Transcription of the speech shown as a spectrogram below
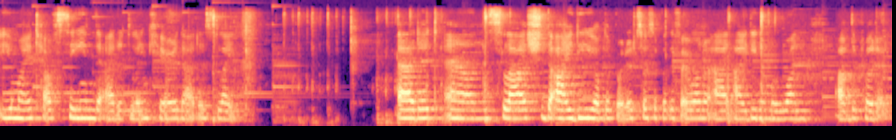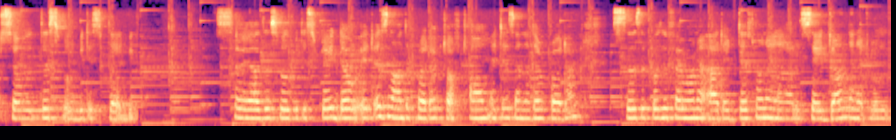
you might have seen the added link here that is like added and slash the id of the product. So suppose if i want to add id number one of the product. So this will be displayed so yeah this will be displayed though it is not the product of tom it is another product. So suppose if i want to add this one and i'll say done then it will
